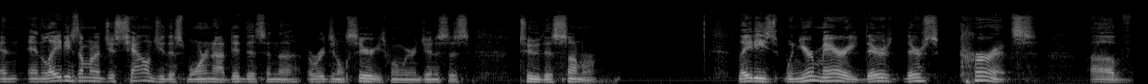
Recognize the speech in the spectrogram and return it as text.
And, and ladies, I'm going to just challenge you this morning. I did this in the original series when we were in Genesis 2 this summer. Ladies, when you're married, there's, there's currents of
